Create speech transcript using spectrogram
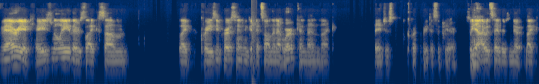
very occasionally there's like some like crazy person who gets on the network and then like they just quickly disappear. So yeah, I would say there's no like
